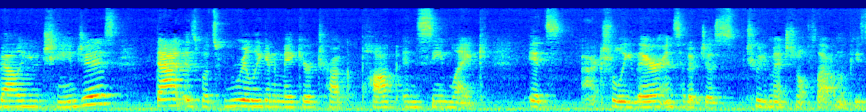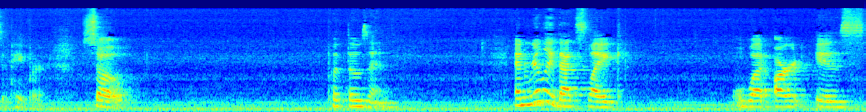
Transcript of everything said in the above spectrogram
value changes, that is what's really gonna make your truck pop and seem like it's actually there instead of just two-dimensional flat on a piece of paper. So put those in. And really that's like what art is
